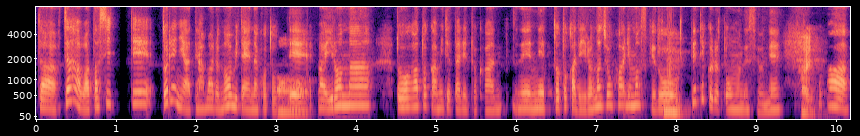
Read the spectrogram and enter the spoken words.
じゃあ、じゃあ私ってどれに当てはまるの？みたいなことって、まあいろんな動画とか見てたりとか、ね、ネットとかでいろんな情報ありますけど、うん出てくると思うんですよね。はいと。か、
